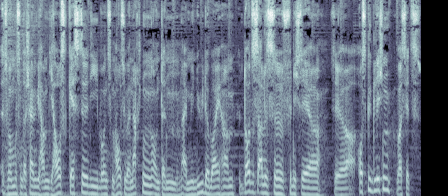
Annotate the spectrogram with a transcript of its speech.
Also man muss unterscheiden, wir haben die Hausgäste, die bei uns im Haus übernachten und dann ein Menü dabei haben. Dort ist alles, äh, finde ich, sehr, sehr ausgeglichen, was jetzt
